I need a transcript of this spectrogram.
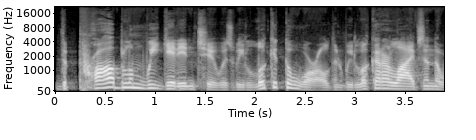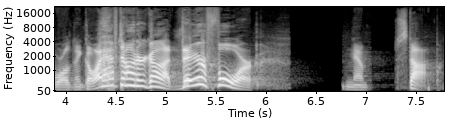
The problem we get into is we look at the world and we look at our lives in the world and go, I have to honor God, therefore. Now, stop.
